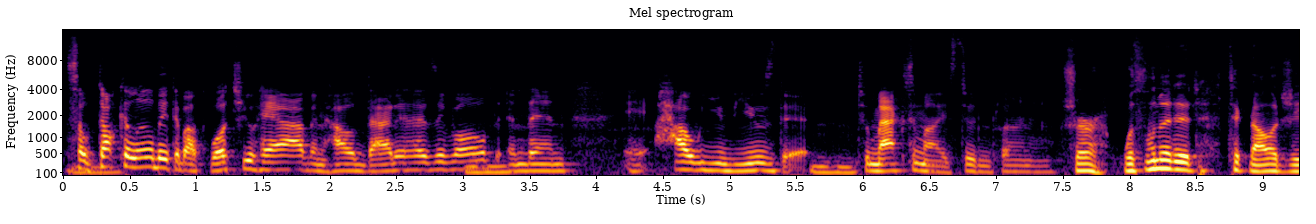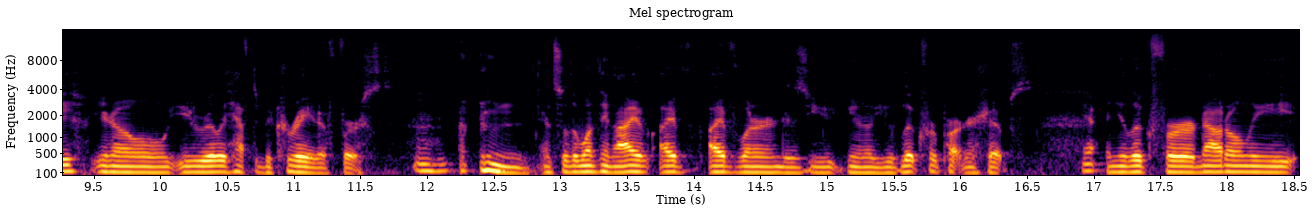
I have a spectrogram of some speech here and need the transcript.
So, talk a little bit about what you have and how that has evolved, and then uh, how you've used it to maximize student learning. Sure. With limited technology, you know, you really have to be creative 1st and so the one thing I've I've I've learned is you you know you look for partnerships, Yeah. and you look for not only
